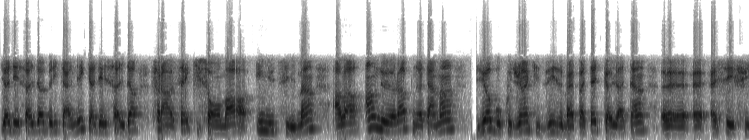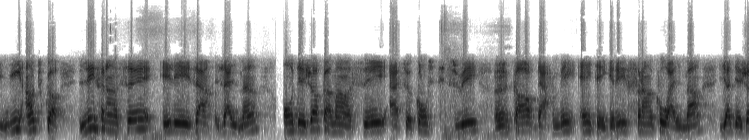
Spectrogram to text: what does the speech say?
il y a des soldats britanniques, il y a des soldats français qui sont morts inutilement. Alors, en Europe, notamment, il y a beaucoup de gens qui disent ben peut-être que l'OTAN euh, euh, c'est fini. En tout cas, les Français et les Allemands ont déjà commencé à se constituer un corps d'armée intégré franco-allemand. Il y a déjà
